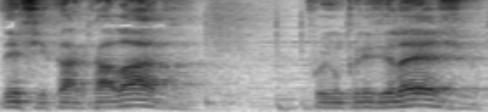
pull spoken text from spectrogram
de ficar calado. Foi um privilégio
